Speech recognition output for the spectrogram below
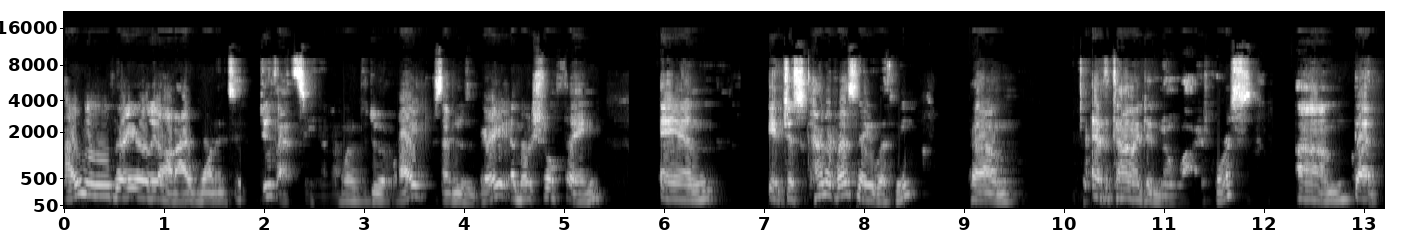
I knew very early on I wanted to do that scene and I wanted to do it right because I knew it was a very emotional thing, and it just kind of resonated with me. Um, at the time, I didn't know why, of course, um, but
